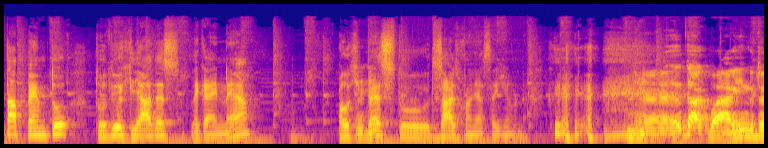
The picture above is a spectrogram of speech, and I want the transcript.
7 Πέμπτου του 2019. Όχι, πες του, της άλλης χρονιάς θα γίνουν. Ε, Εντάξει, μπορεί να γίνει και το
